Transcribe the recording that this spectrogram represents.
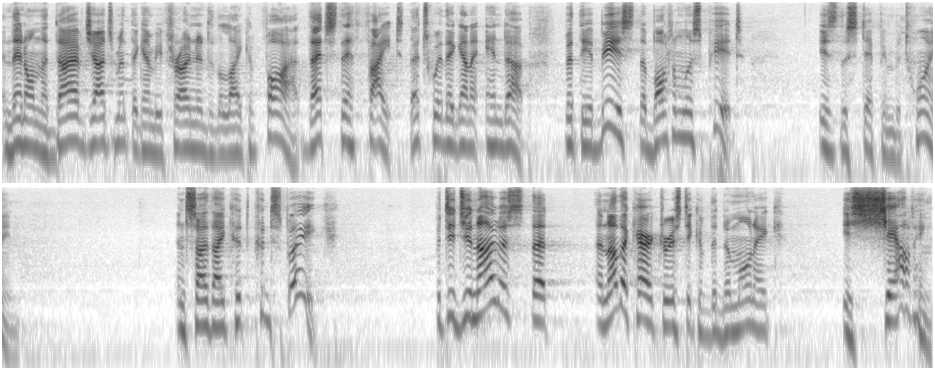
and then on the day of judgment, they're going to be thrown into the lake of fire. That's their fate. That's where they're going to end up. But the abyss, the bottomless pit, is the step in between. And so they could, could speak. But did you notice that another characteristic of the demonic is shouting?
